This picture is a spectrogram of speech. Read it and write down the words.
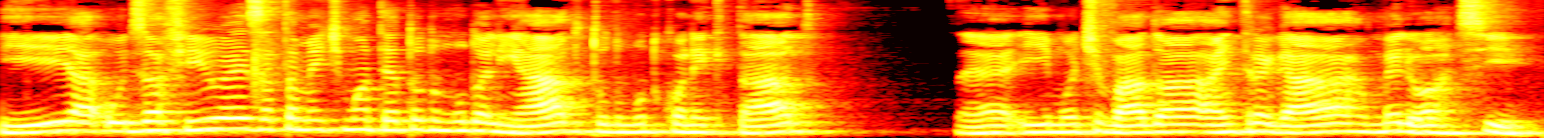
E a- o desafio é exatamente manter todo mundo alinhado, todo mundo conectado né, e motivado a, a entregar o melhor de si.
